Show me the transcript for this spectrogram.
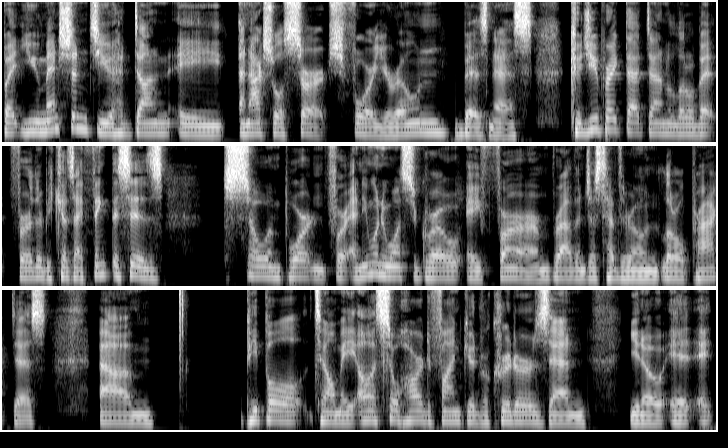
But you mentioned you had done a an actual search for your own business. Could you break that down a little bit further? Because I think this is so important for anyone who wants to grow a firm rather than just have their own little practice. Um, people tell me, "Oh, it's so hard to find good recruiters," and you know, it, it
